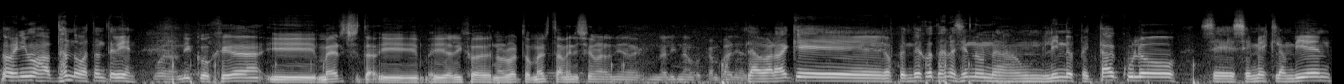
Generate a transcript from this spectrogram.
nos venimos adaptando bastante bien. Bueno, Nico Gea y Merch y, el hijo de Norberto Merch también hicieron una linda, campaña. La verdad que los pendejos están haciendo un lindo espectáculo, se, mezclan bien.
